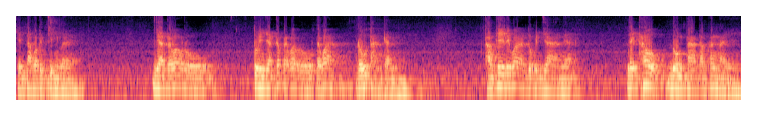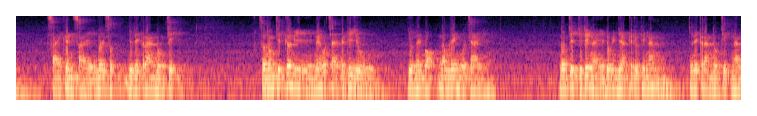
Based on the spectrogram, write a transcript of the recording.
เห็นตามความเป็นจริงเลยญาณแปลว่ารู้ ตัวญาณก็แปลว่ารู้ แต่ว่ารู้ต่างกันทำที่เรียกว่าดวงวิญญาณเนี่ย เล็กเท่าดวงตาดำข้างใน ใสเกินใสบริสุทธิ์อยู่ในกลางดวงจิต ส่วนดวงจิตก็มีเนื้อหัวใจเป็นที่อยู่ อยู่ในเบาะนำเลี้ยงหัวใจ ดวงจิตอยู่ที่ไหนดวงวิญญาณก็อยู่ที่นั่น อยู่ในกลางดวงจิตนั้น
